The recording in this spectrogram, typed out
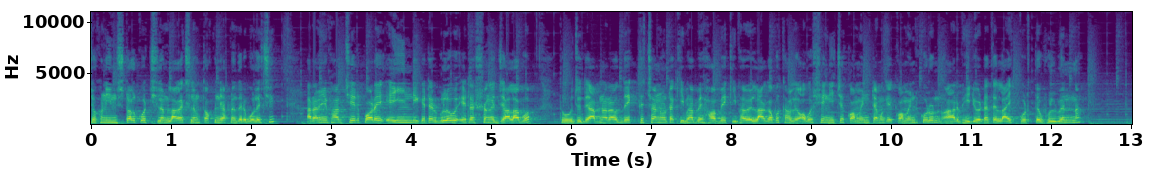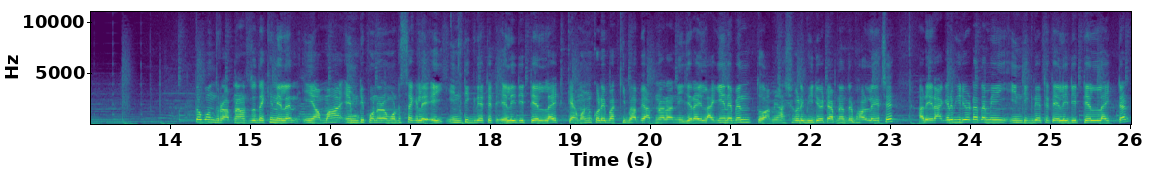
যখন ইনস্টল করছিলাম, লাগাচ্ছিলাম, তখনই আপনাদের বলেছি। আর আমি ভাবছি এরপরে এই ইন্ডিকেটারগুলোও এটার সঙ্গে জ্বালাবো। তো যদি আপনারাও দেখতে চান ওটা কীভাবে হবে, কীভাবে লাগাবো, তাহলে অবশ্যই নিচে কমেন্টে আমাকে কমেন্ট করুন। আর ভিডিওটাতে লাইক করতে ভুলবেন না। তো বন্ধুরা, আপনারা তো দেখে নিলেন ইয়ামাহা এমটি পনেরো মোটরসাইকেলে এই ইন্টিগ্রেটেড এলইডি টেল লাইট কেমন করে বা কীভাবে আপনারা নিজেরাই লাগিয়ে নেবেন, তো আমি আশা করি ভিডিওটা আপনাদের ভালো লেগেছে। আর এর আগের ভিডিওটাতে আমি ইন্টিগ্রেটেড এলইডি টেল লাইটটার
